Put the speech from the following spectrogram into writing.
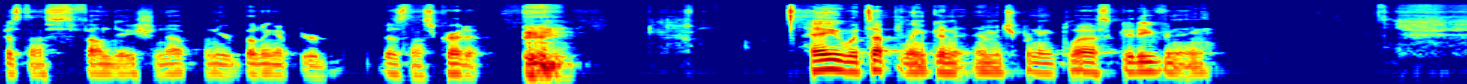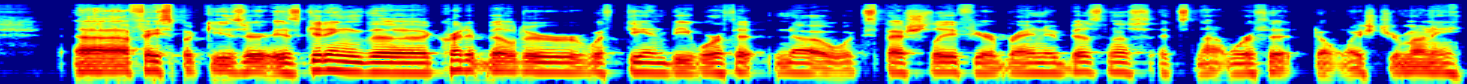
business foundation up when you're building up your business credit. hey, what's up, Lincoln Image Printing Plus? Good evening. Uh, Facebook user is getting the credit builder with DNB worth it? No, especially if you're a brand new business, it's not worth it. Don't waste your money.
